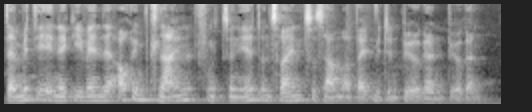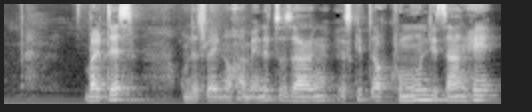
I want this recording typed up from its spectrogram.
damit die Energiewende auch im Kleinen funktioniert und zwar in Zusammenarbeit mit den Bürgerinnen und Bürgern. Weil das um das vielleicht noch am Ende zu sagen, es gibt auch Kommunen, die sagen, hey,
